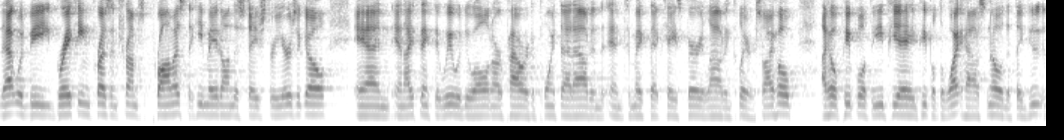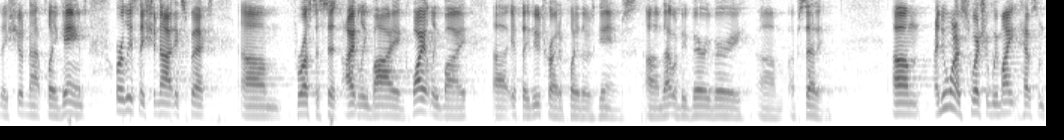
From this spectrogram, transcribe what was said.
that would be breaking President Trump's promise that he made on the stage three years ago. And, and I think that we would do all in our power to point that out and, and to make that case very loud and clear. So I hope, I hope people at the EPA and people at the White House know that they, do, they should not play games, or at least they should not expect um, for us to sit idly by and quietly by uh, if they do try to play those games. Um, that would be very, very um, upsetting. Um, I do want to switch, and we might have some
